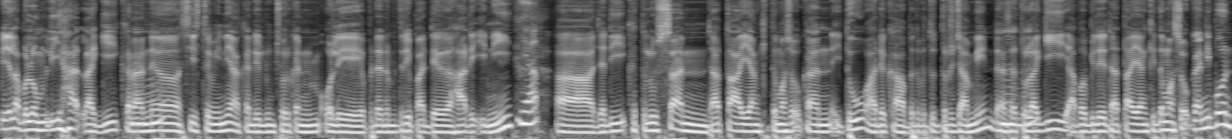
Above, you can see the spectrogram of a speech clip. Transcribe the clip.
ialah belum lihat lagi kerana hmm. sistem ini akan diluncurkan oleh Perdana Menteri pada hari ini. Yep. Uh, jadi ketelusan data yang kita masukkan itu adakah betul-betul terjamin dan hmm. satu lagi apabila data yang kita masukkan ni pun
